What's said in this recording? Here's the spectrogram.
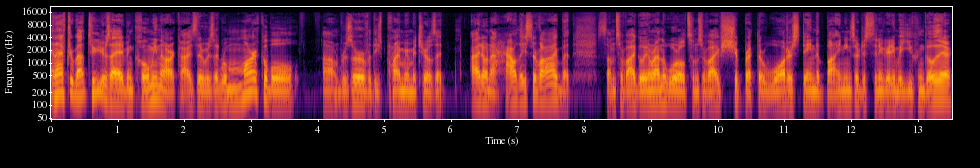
And after about two years, I had been combing the archives. There was a remarkable um, reserve of these primary materials that I don't know how they survive, but some survive going around the world. Some survive shipwreck. They're water stained. The bindings are disintegrating. But you can go there.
